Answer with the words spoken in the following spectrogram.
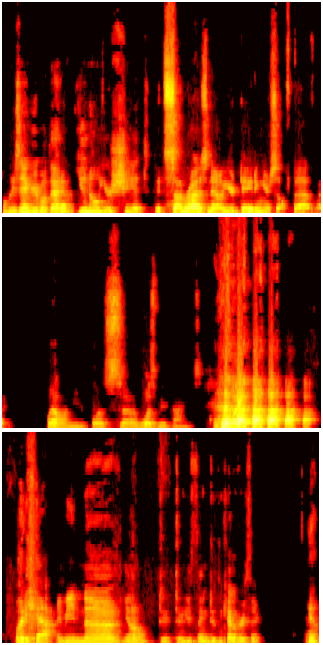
nobody's angry about that. Yeah. You know your shit. It's sunrise now. You're dating yourself badly. Well, I mean, it was uh, was mid nineties. But yeah, I mean, uh, you know, do do your thing, do the Calgary thing. Yeah,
